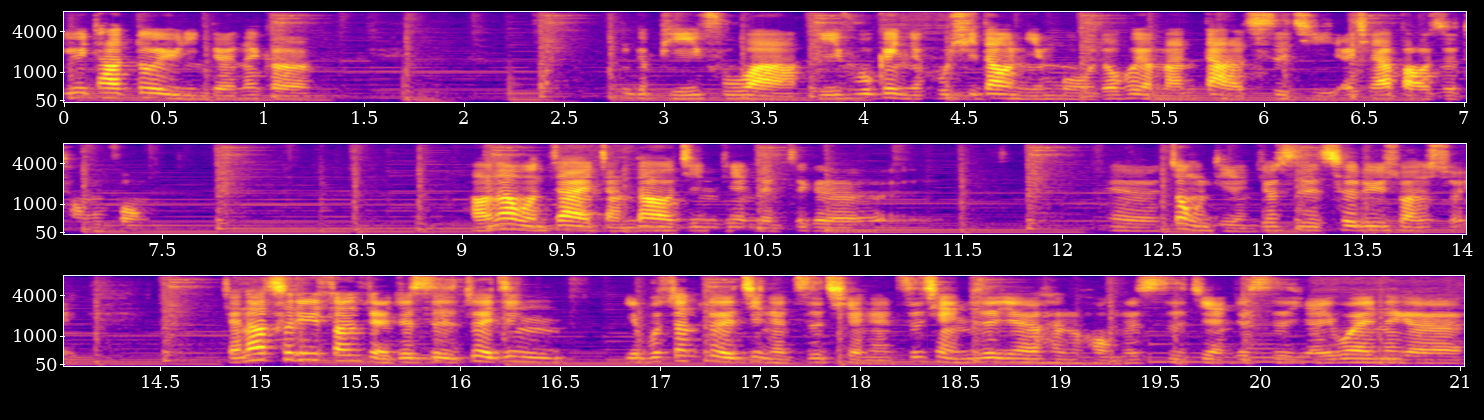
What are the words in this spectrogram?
因为它对于你的那个那个皮肤啊，皮肤跟你的呼吸道黏膜都会有蛮大的刺激，而且要保持通风。好，那我们再讲到今天的这个呃重点，就是次氯酸水。讲到次氯酸水，就是最近也不算最近的，之前呢，之前就是有很红的事件，就是有一位那个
